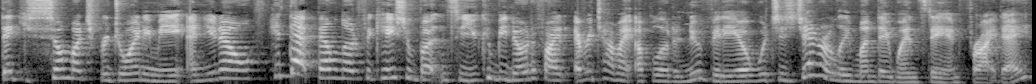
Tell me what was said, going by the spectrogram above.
Thank you so much for joining me. And you know, hit that bell notification button so you can be notified every time I upload a new video, which is generally Monday, Wednesday, and Friday.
